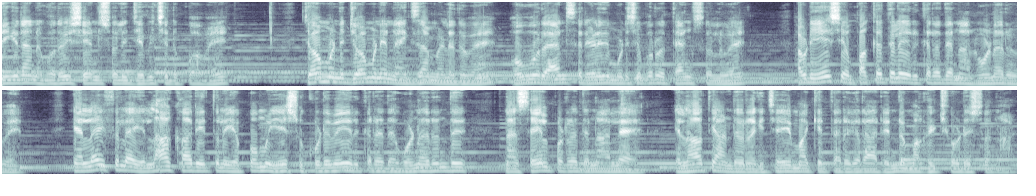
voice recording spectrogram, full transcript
நீங்க தான் எனக்கு உதவி செய்யணும்னு சொல்லி ஜெபிச்சுட்டு போவேன். ஜெபம் பண்ணி பண்ணி நான் எக்ஸாம் எழுதுவேன். ஒவ்வொரு ஆன்சர் எழுதி முடிச்ச பிறகு தேங்க்ஸ் சொல்லுவேன். அப்படி இயேசு என் பக்கத்தில் இருக்கிறத நான் உணருவேன். என் லைஃப்பில் எல்லா காரியத்திலும் எப்பவும் இயேசு கூடவே இருக்கிறத உணர்ந்து நான் செயல்படுறதுனால எல்லாத்தையும் ஆண்டவர் எனக்கு ஜெயமாக்கி தருகிறார் என்று மகிழ்ச்சியோடு சொன்னார்.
